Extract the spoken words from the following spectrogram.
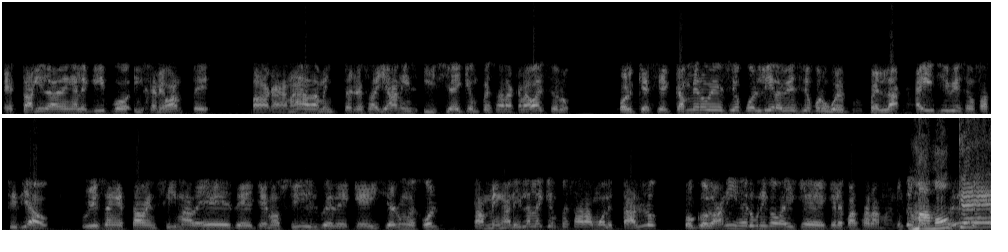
está Lillard en el equipo y relevante, para nada me interesa Yanis y sí hay que empezar a clavárselo, porque si el cambio no hubiese sido por Lillard, hubiese sido por Westbrook, ¿verdad? Ahí sí hubiesen fastidiado, hubiesen estado encima de, de que no sirve, de que hicieron mejor. También a Lillard hay que empezar a molestarlo, porque Dani es el único ahí que, que le pasa la manito. ¿Mamón qué,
